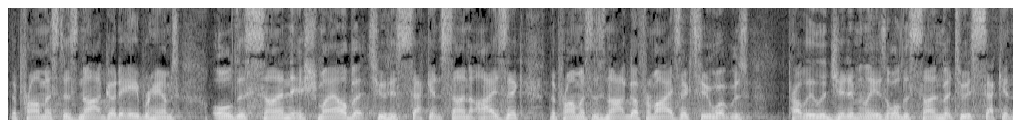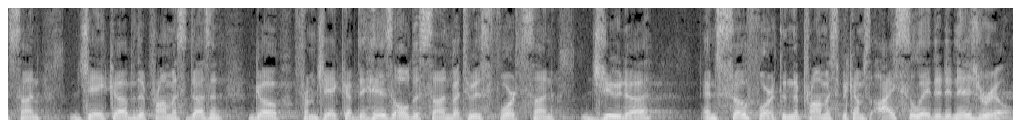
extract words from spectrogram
The promise does not go to Abraham's oldest son, Ishmael, but to his second son, Isaac. The promise does not go from Isaac to what was probably legitimately his oldest son, but to his second son, Jacob. The promise doesn't go from Jacob to his oldest son, but to his fourth son, Judah, and so forth. And the promise becomes isolated in Israel.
